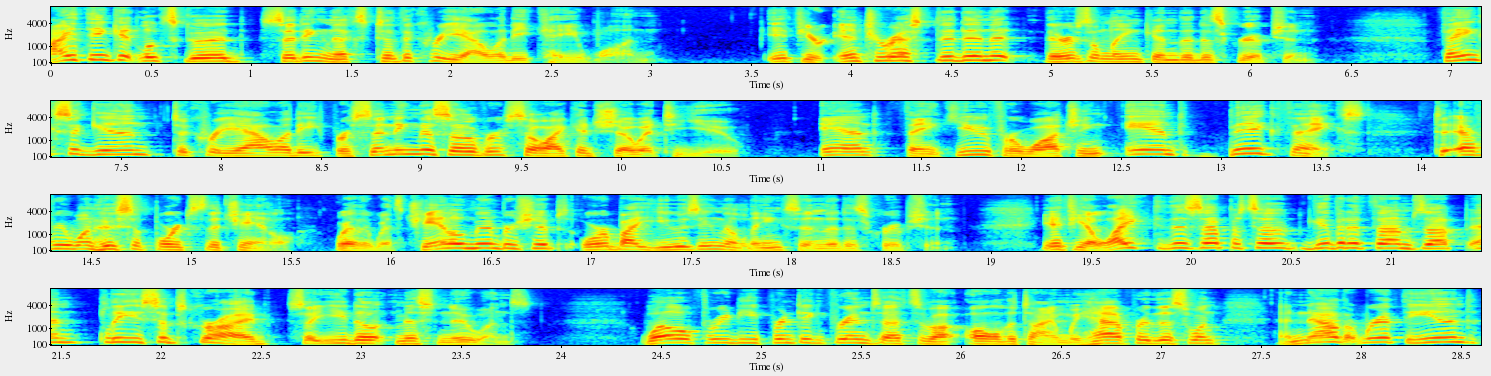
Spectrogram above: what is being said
I think it looks good sitting next to the Creality K1. If you're interested in it, there's a link in the description. Thanks again to Creality for sending this over so I could show it to you. And thank you for watching, and big thanks to everyone who supports the channel, whether with channel memberships or by using the links in the description. If you liked this episode, give it a thumbs up and please subscribe so you don't miss new ones. Well, 3D printing friends, that's about all the time we have for this one, and now that we're at the end,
